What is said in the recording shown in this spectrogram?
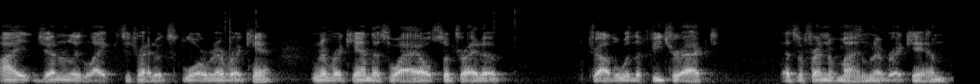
I generally like to try to explore whenever I can. Whenever I can, that's why I also try to travel with a feature act. That's a friend of mine whenever I can.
